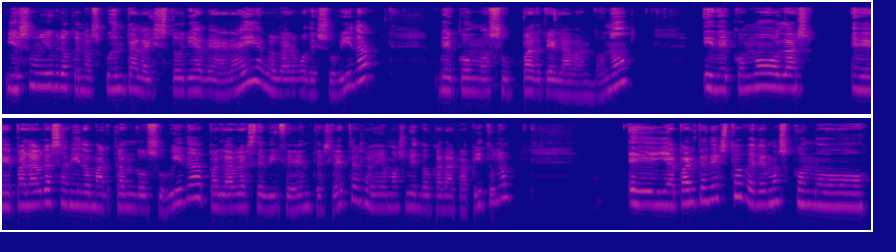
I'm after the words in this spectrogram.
Y es un libro que nos cuenta la historia de Aray a lo largo de su vida, de cómo su padre la abandonó y de cómo las eh, palabras han ido marcando su vida, palabras de diferentes letras, lo iremos viendo cada capítulo. Eh, y aparte de esto, veremos como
